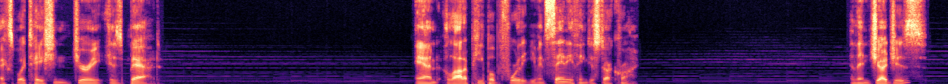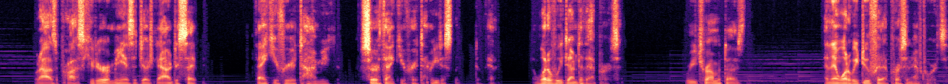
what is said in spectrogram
exploitation jury is bad. And a lot of people, before they even say anything, just start crying. And then judges, when I was a prosecutor or me as a judge now, just say, Thank you for your time. You, sir, thank you for your time. You just don't get it. What have we done to that person? Re traumatized. And then what do we do for that person afterwards?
